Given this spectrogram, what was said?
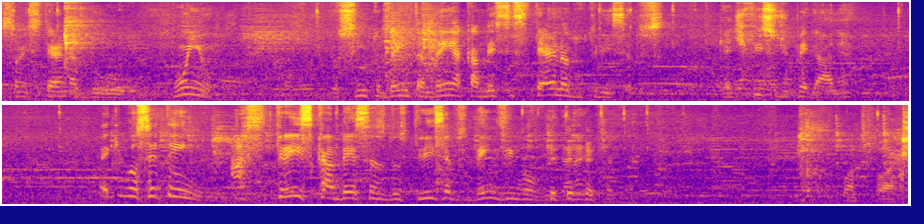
articulação externa do punho, eu sinto bem também a cabeça externa do tríceps, que é difícil de pegar, né? É que você tem as três cabeças dos tríceps bem desenvolvidas, né? Ponto forte.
